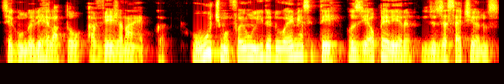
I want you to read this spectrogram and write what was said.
segundo ele relatou à Veja na época. O último foi um líder do MST, Osiel Pereira, de 17 anos,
